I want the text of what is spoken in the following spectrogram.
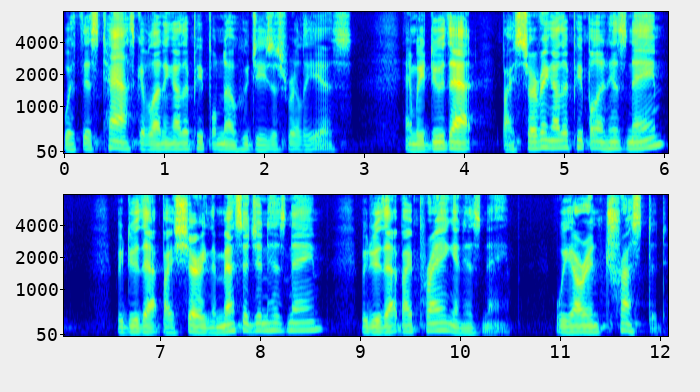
with this task of letting other people know who Jesus really is. And we do that by serving other people in His name. We do that by sharing the message in His name. We do that by praying in His name. We are entrusted.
